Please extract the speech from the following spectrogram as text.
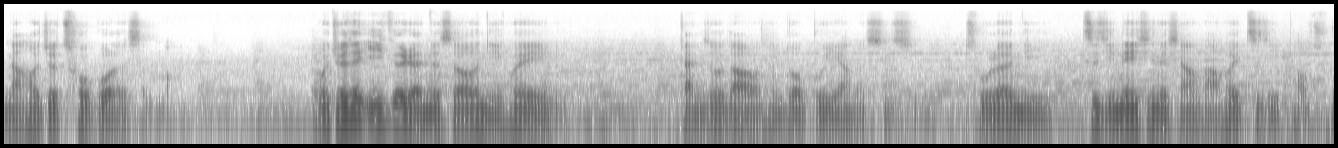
然后就错过了什么。我觉得一个人的时候你会。感受到很多不一样的事情，除了你自己内心的想法会自己跑出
